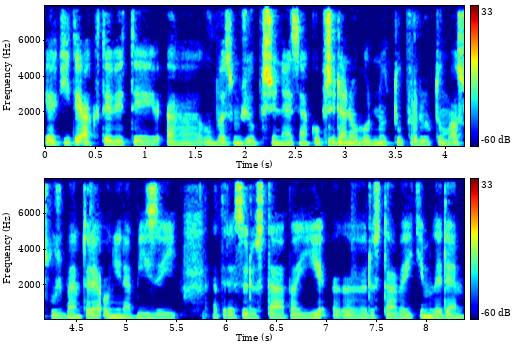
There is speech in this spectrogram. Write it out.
Jaký ty aktivity eh, vůbec můžou přinést nějakou přidanou hodnotu produktům a službám, které oni nabízejí, a které se dostávají, dostávají tím lidem.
